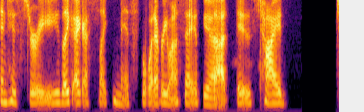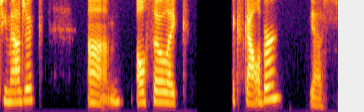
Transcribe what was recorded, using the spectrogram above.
in history like i guess like myth whatever you want to say Yeah. that is tied to magic. Um also like excalibur. Yes.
